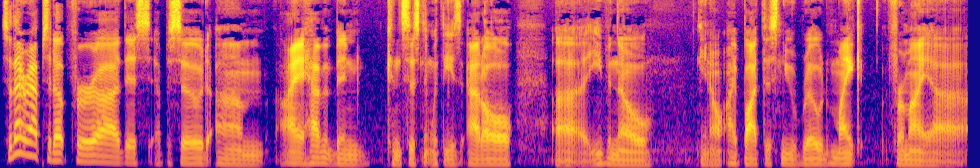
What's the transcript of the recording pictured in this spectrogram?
So that wraps it up for uh, this episode. Um, I haven't been consistent with these at all, uh, even though you know I bought this new Rode mic for my uh,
